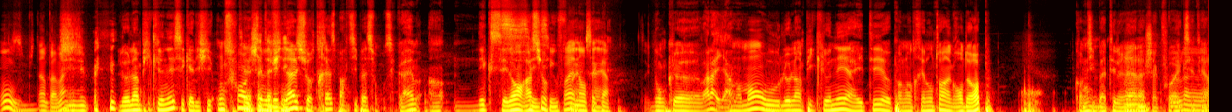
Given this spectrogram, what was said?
11, putain, pas mal. L'Olympique lyonnais s'est qualifié 11 fois en huitièmes de finale sur 13 participations. C'est quand même un excellent ratio. C'est ouf. Ouais, non, c'est clair. Donc euh, voilà, il y a un moment où l'Olympique lyonnais a été euh, pendant très longtemps un grand d'Europe. Quand ils battaient le Real à chaque fois, Ouais, etc.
